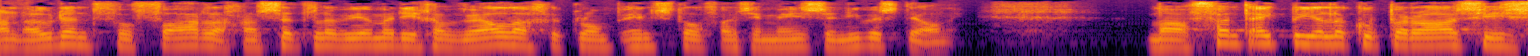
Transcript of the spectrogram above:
aanhoudend vervaardig, dan sit hulle weer met die geweldige klomp entstof as die mense nie bestel nie. Maar vind uit by julle koöperasies,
